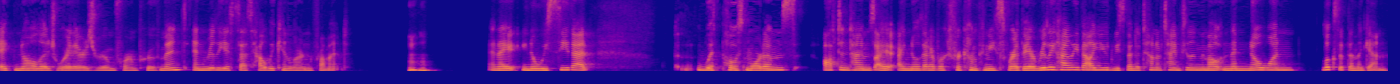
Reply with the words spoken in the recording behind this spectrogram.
acknowledge where there is room for improvement and really assess how we can learn from it. Mm-hmm. And I, you know, we see that with postmortems. Oftentimes, I, I know that I've worked for companies where they are really highly valued. We spend a ton of time feeling them out, and then no one looks at them again.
